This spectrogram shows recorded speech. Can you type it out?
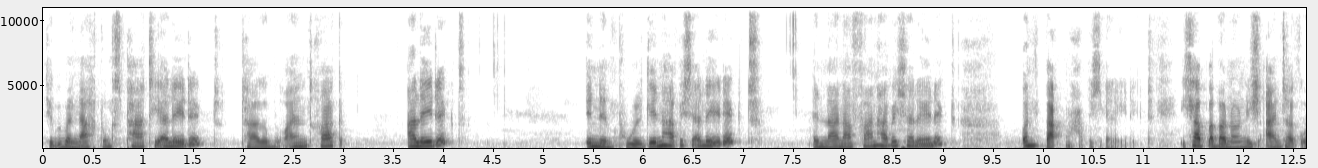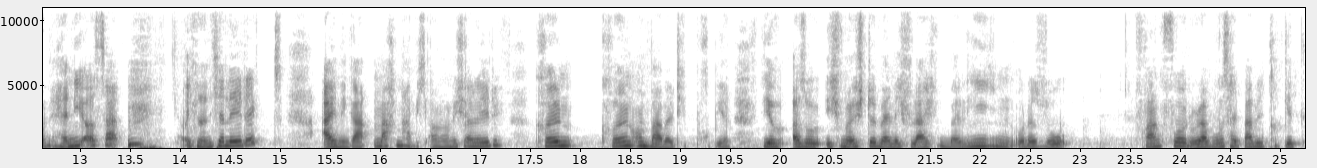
ich habe Übernachtungsparty erledigt, Tagebucheintrag erledigt, in den Pool gehen habe ich erledigt. Inliner fahren habe ich erledigt. Und Backen habe ich erledigt. Ich habe aber noch nicht einen Tag ohne Handy aushalten. habe ich noch nicht erledigt. Einen Garten machen habe ich auch noch nicht erledigt. Grillen, Grillen und Bubble Tea probieren. Hier, also ich möchte, wenn ich vielleicht in Berlin oder so Frankfurt oder wo es halt Bubble Tea gibt.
